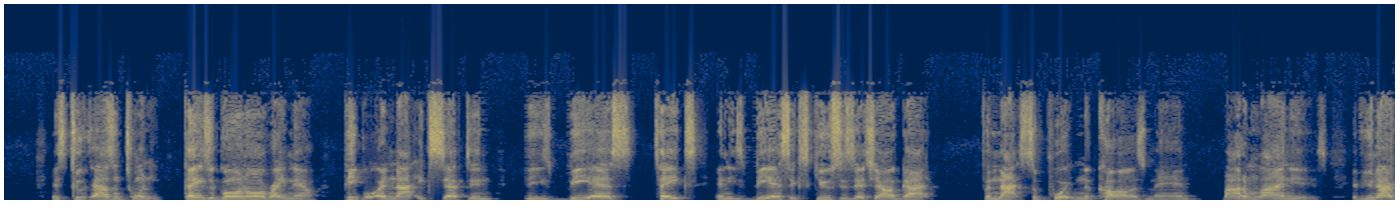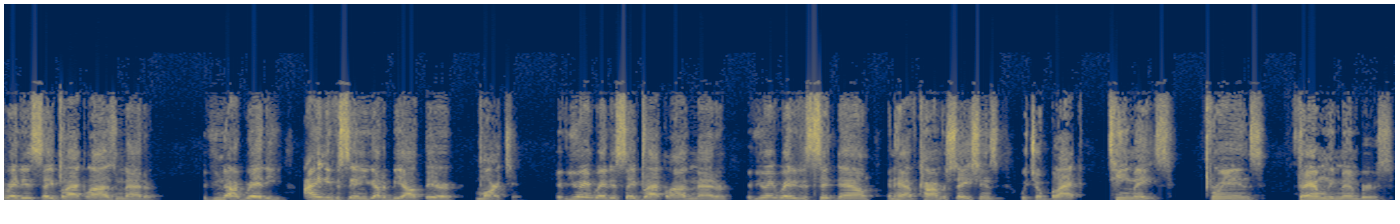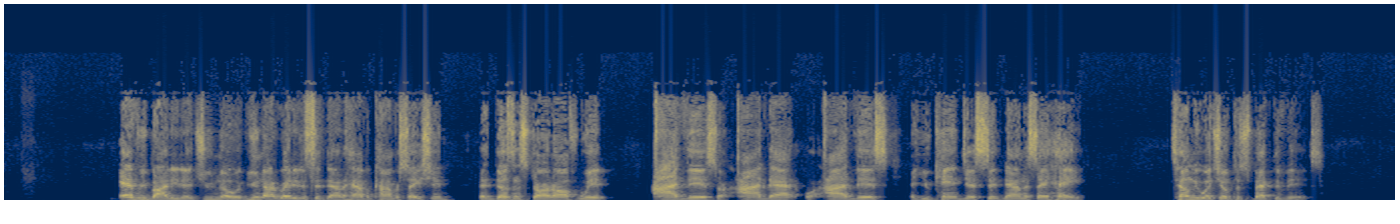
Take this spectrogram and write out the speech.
It's 2020. Things are going on right now. People are not accepting these BS takes and these BS excuses that y'all got for not supporting the cause, man. Bottom line is, if you're not ready to say Black Lives Matter, if you're not ready, I ain't even saying you got to be out there marching. If you ain't ready to say Black Lives Matter, if you ain't ready to sit down and have conversations with your black teammates, friends, family members, everybody that you know, if you're not ready to sit down and have a conversation that doesn't start off with I this or I that or I this, and you can't just sit down and say, hey, tell me what your perspective is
